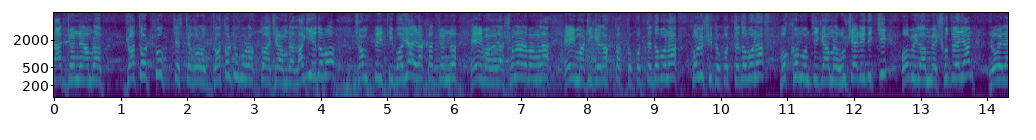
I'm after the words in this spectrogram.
তার জন্য আমরা যতটুক চেষ্টা করো, যতটুকু রক্ত আছে আমরা লাগিয়ে দেবো। সম্প্রীতি বজায় রাখার জন্য এই বাংলা, সোনার বাংলা, এই মাটিকে রক্তাক্ত করতে দেবো না, কলুষিত করতে দেবো না। মুখ্যমন্ত্রীকে আমরা হুঁশিয়ারি দিচ্ছি, অবিলম্বে শুধরে যান, নইলে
